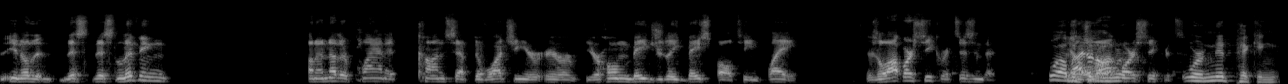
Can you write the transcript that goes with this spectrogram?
you know the- this this living on another planet concept of watching your your your home major league baseball team play. There's a lot more secrets, isn't there? Well, Yeah, but you There's a know, lot more secrets. we're nitpicking,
